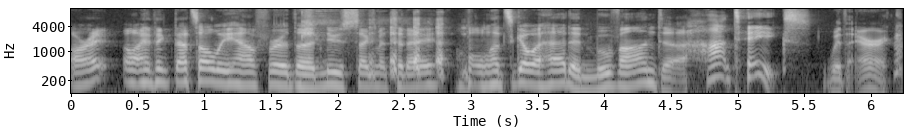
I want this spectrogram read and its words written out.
all right. Well, I think that's all we have for the news segment today. Let's go ahead and move on to hot takes with Eric.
